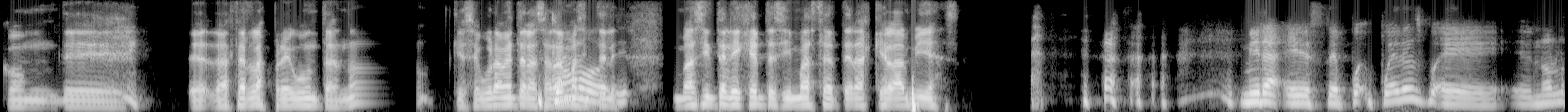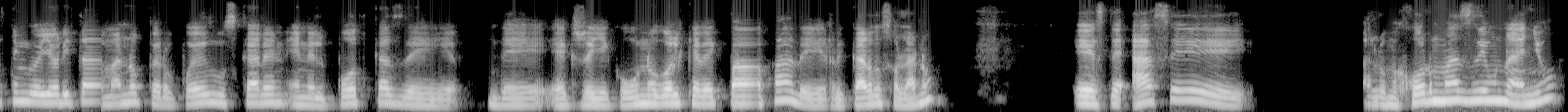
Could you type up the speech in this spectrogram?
Con, de, de- de hacer las preguntas, ¿no? Que seguramente las hará más, más inteligentes y más certeras que las mías. Mira, este, pu- puedes, eh, eh, no lo tengo yo ahorita a mano, pero puedes buscar en, en el podcast de, de Ex Rey con uno Gol Quebec Papa de Ricardo Solano. Este, hace a lo mejor más de un año,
